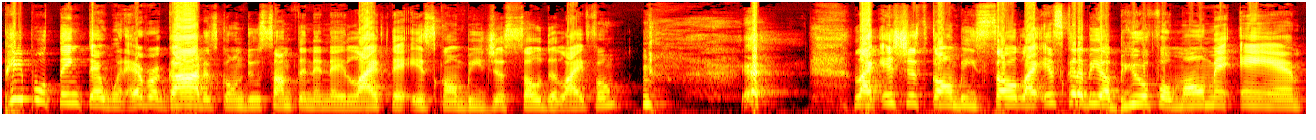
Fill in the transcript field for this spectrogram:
people think that whenever God is going to do something in their life that it's going to be just so delightful. like it's just going to be so like it's going to be a beautiful moment and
